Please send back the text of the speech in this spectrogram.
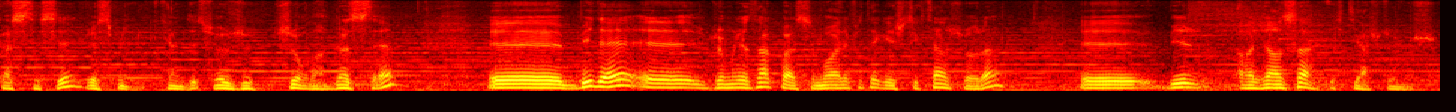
gazetesi, resmi kendi sözlüsü olan gazete. Ee, bir de e, Cumhuriyet Halk Partisi muhalefete geçtikten sonra bir ajansa ihtiyaç duymuş.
